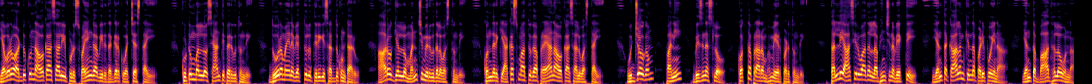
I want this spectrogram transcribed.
ఎవరో అడ్డుకున్న అవకాశాలు ఇప్పుడు స్వయంగా వీరి దగ్గరకు వచ్చేస్తాయి. కుటుంబంలో శాంతి పెరుగుతుంది. దూరమైన వ్యక్తులు తిరిగి సర్దుకుంటారు. ఆరోగ్యంలో మంచి మెరుగుదల వస్తుంది. కొందరికి అకస్మాత్తుగా ప్రయాణ అవకాశాలు వస్తాయి. ఉద్యోగం పని బిజినెస్లో కొత్త ప్రారంభం ఏర్పడుతుంది. తల్లి ఆశీర్వాదం లభించిన వ్యక్తి ఎంతకాలం కింద పడిపోయినా ఎంత బాధలో ఉన్నా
